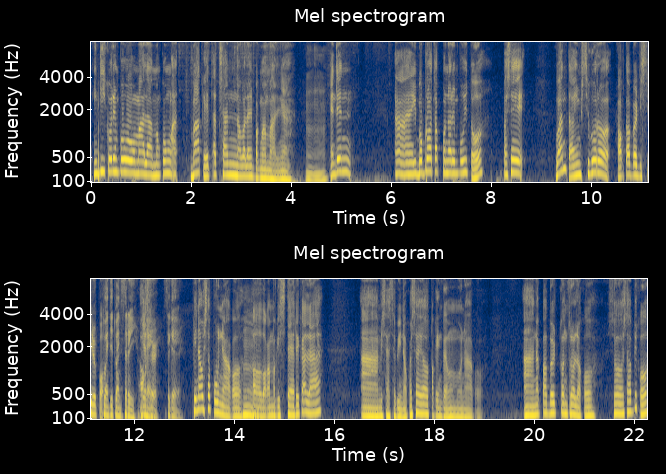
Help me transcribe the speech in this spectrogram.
hindi ko rin po malaman kung ah, bakit at saan nawala yung pagmamahal niya. Mm-mm. And then uh, ibobrought up ko na rin po ito kasi one time siguro October this year po. 2023. Okay. Yes, sir. Sige. Kinausap po niya ako. Hmm. Oh, baka mag-hysterical ah. Ah, may sasabihin ako sa'yo, pakinggan mo muna ako. Ah, nagpa-birth control ako. So sabi ko,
